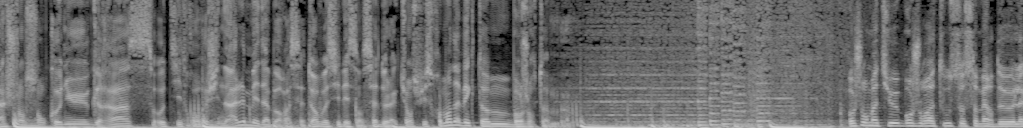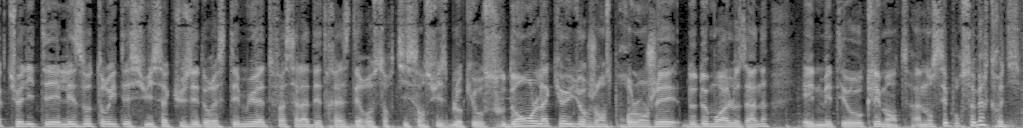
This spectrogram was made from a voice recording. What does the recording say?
la chanson connue grâce au titre original. Mais d'abord à 7h, voici l'essentiel de l'action suisse romande avec Tom. Bonjour Tom. Bonjour Mathieu, bonjour à tous. Au sommaire de l'actualité, les autorités suisses accusées de rester muettes face à la détresse des ressortissants suisses bloqués au Soudan, l'accueil d'urgence prolongé de deux mois à Lausanne et une météo clémente annoncée pour ce mercredi.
